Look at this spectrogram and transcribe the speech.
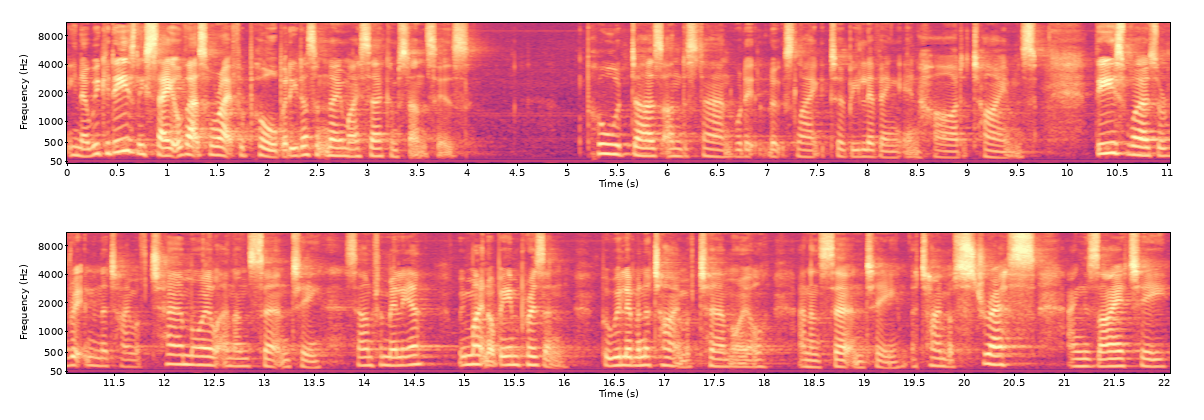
you know, we could easily say, oh, that's all right for Paul, but he doesn't know my circumstances. Paul does understand what it looks like to be living in hard times. These words were written in a time of turmoil and uncertainty. Sound familiar? We might not be in prison, but we live in a time of turmoil and uncertainty, a time of stress, anxiety,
